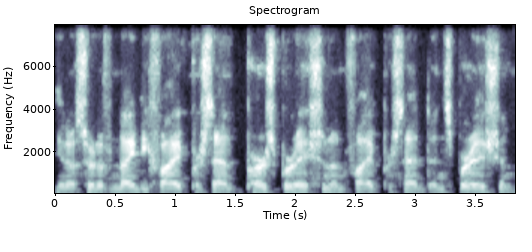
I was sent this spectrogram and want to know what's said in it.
you know sort of 95% perspiration and 5% inspiration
